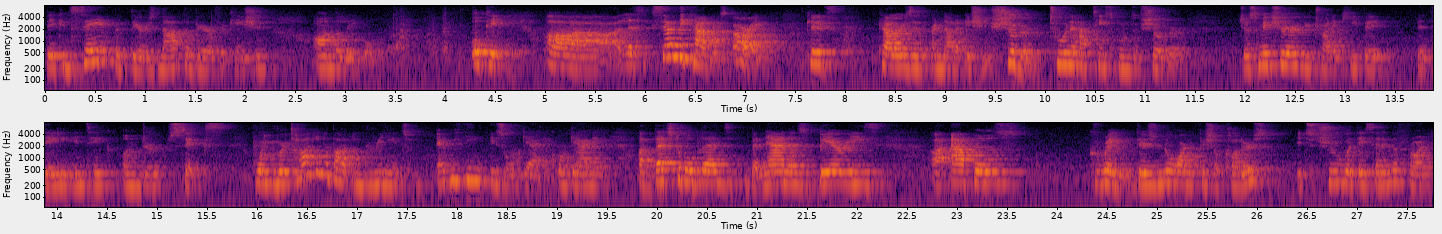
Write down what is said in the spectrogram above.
They can say it, but there's not the verification on the label. Okay, uh, let's see, 70 calories. All right, kids, calories are not an issue. Sugar, two and a half teaspoons of sugar. Just make sure you try to keep it, the daily intake under six. When we're talking about ingredients, everything is organic. Organic uh, vegetable blend, bananas, berries, uh, apples, great. There's no artificial colors. It's true what they said in the front.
